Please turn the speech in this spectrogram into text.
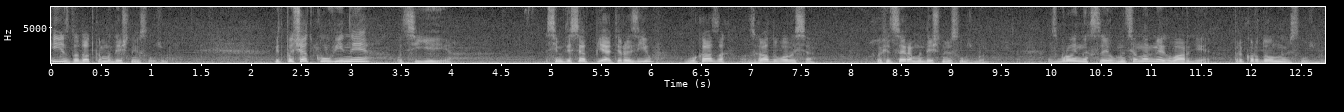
і з додатком медичної служби. Від початку війни оцієї 75 разів в указах згадувалися офіцери медичної служби. Збройних сил, Національної гвардії, прикордонної служби.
